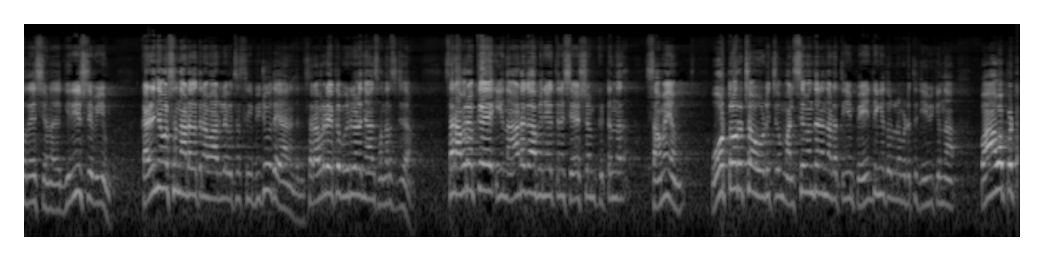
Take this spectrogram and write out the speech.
സ്വദേശിയാണ് ഗിരീഷ് രവിയും കഴിഞ്ഞ വർഷം നാടകത്തിന് അവാർഡ് ലഭിച്ച ശ്രീ ബിജു ദയാനന്ദൻ. സർ അവരുടെയൊക്കെ വീടുകൾ ഞാൻ സന്ദർശിച്ചതാണ്. സർ അവരൊക്കെ ഈ നാടകാഭിനയത്തിന് ശേഷം കിട്ടുന്ന സമയം ഓട്ടോറിക്ഷ ഓടിച്ചും മത്സ്യബന്ധനം നടത്തിയും പെയിന്റിംഗ് തൊഴിലും എടുത്ത് ജീവിക്കുന്ന പാവപ്പെട്ട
